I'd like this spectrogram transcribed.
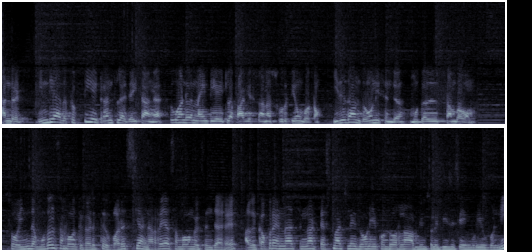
ஹண்ட்ரட் இந்தியா அதை பிப்டி எயிட் ரன்ஸ்ல ஜெயித்தாங்க டூ ஹண்ட்ரட் நைன்டி எயிட்ல பாகிஸ்தான சுருட்டியும் போட்டோம். இதுதான் தோனி செஞ்ச முதல் சம்பவம். ஸோ இந்த முதல் சம்பவத்துக்கு அடுத்து வரிசையா நிறைய சம்பவங்கள் செஞ்சாரு. அதுக்கப்புறம் என்னாச்சுன்னா டெஸ்ட் மேட்ச்லயே தோனியை கொண்டு வரலாம் அப்படின்னு சொல்லி பிசிசிஐ முடிவு பண்ணி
